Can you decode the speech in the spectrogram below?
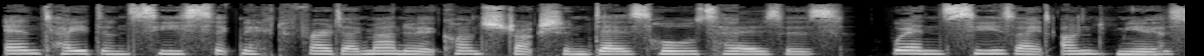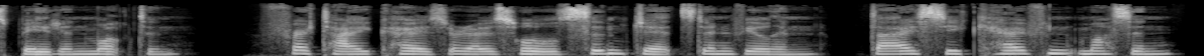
Entscheiden Sie sich nicht für die manuelle Construction des Holzhauses, wenn Sie Zeit und Mühe sparen möchten. Für Teighäuser aus Holz sind jetzt in Willen, die Sie kaufen müssen,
